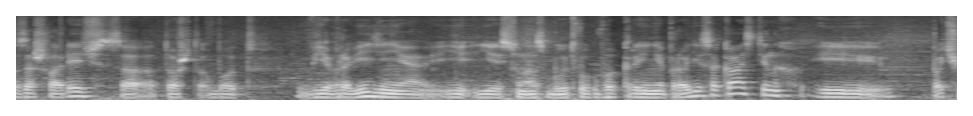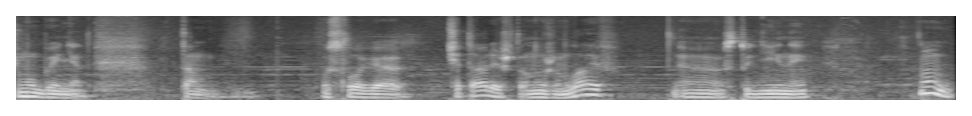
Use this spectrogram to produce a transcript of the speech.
Зашла речь за то, что вот в Евровидении е- есть у нас будет в, в Украине проводиться кастинг, и почему бы и нет. Там условия читали, что нужен лайв э, студийный. Ну,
